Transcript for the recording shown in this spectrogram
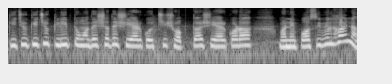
কিছু কিছু ক্লিপ তোমাদের সাথে শেয়ার করছি। আর শেয়ার করা মানে পসিবল হয় না।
